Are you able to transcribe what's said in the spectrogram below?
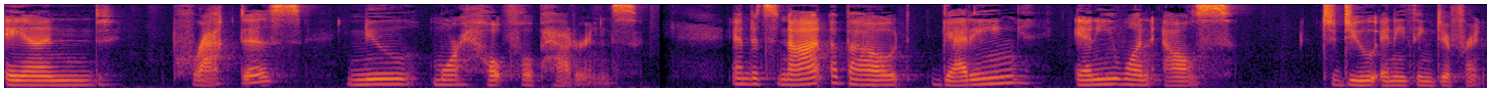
and practice new, more helpful patterns. And it's not about getting anyone else to do anything different.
